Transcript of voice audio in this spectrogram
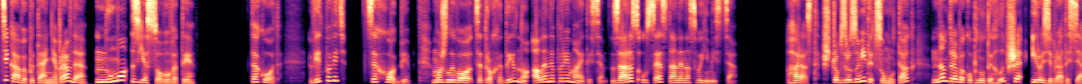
цікаве питання, правда? Нумо з'ясовувати. Так от, відповідь це хобі. Можливо, це трохи дивно, але не переймайтеся. Зараз усе стане на свої місця. Гаразд, щоб зрозуміти цьому так, нам треба копнути глибше і розібратися,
